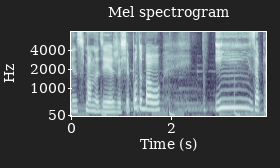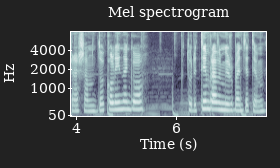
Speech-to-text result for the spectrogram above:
więc mam nadzieję, że się podobało. I zapraszam do kolejnego, który tym razem już będzie tym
